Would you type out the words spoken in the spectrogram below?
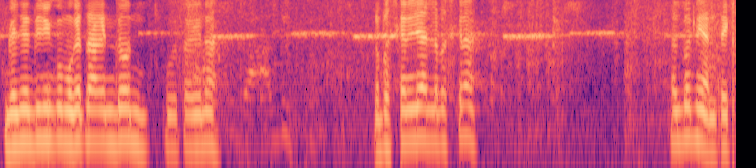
Ganyan din yung kumagat sa akin doon. Putangin na. Labas ka na dyan, labas ka na. Ano ba may antik?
